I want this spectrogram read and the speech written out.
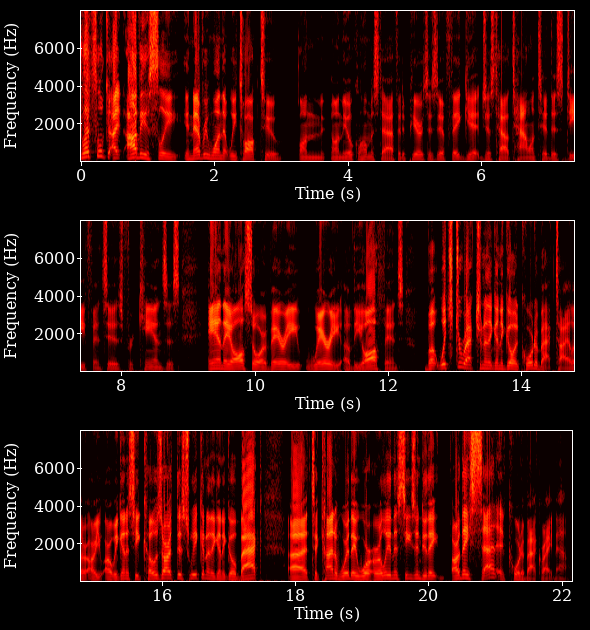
Let's look. I, obviously, in everyone that we talk to on on the Oklahoma staff, it appears as if they get just how talented this defense is for Kansas and they also are very wary of the offense. But which direction are they going to go at quarterback, Tyler? Are you, are we going to see Cozart this weekend? Are they going to go back uh, to kind of where they were early in the season? Do they are they set at quarterback right now?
